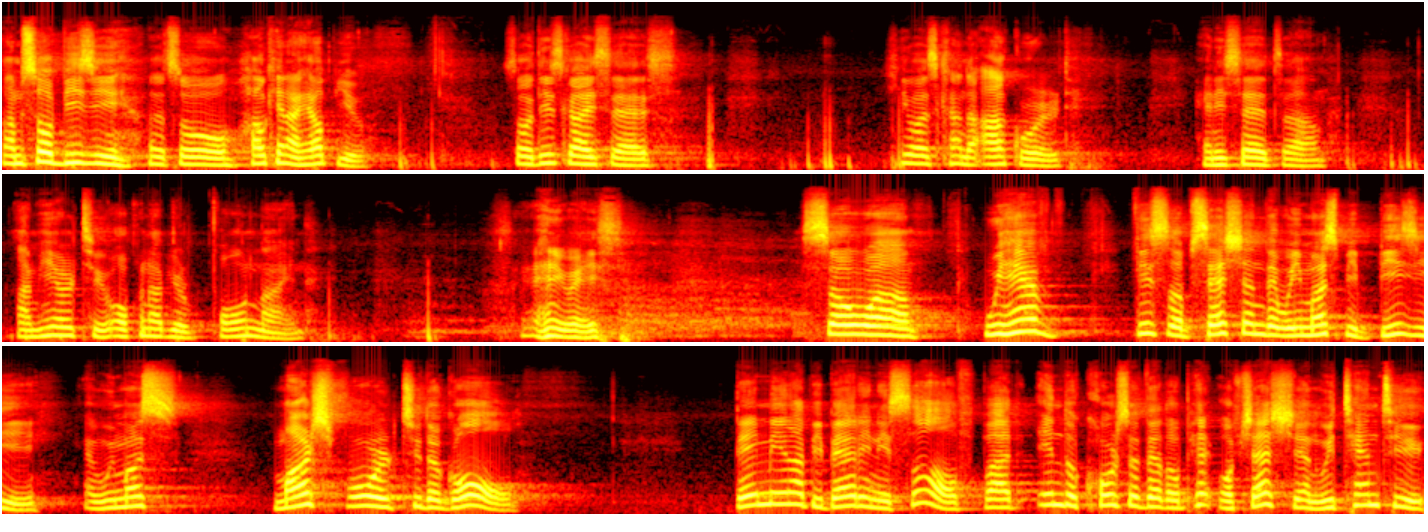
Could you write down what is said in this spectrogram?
I'm so busy, so how can I help you? So this guy says, he was kind of awkward. And he said, um, I'm here to open up your phone line. Anyways, so uh, we have this obsession that we must be busy and we must march forward to the goal. They may not be bad in itself, but in the course of that obsession, we tend to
